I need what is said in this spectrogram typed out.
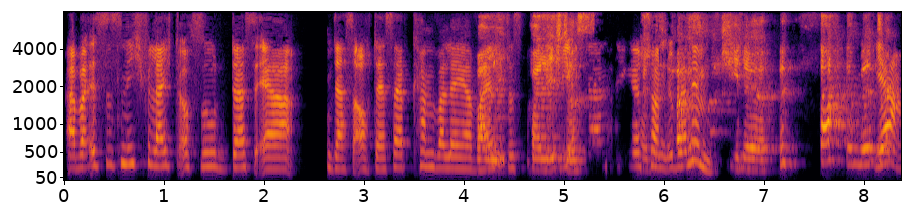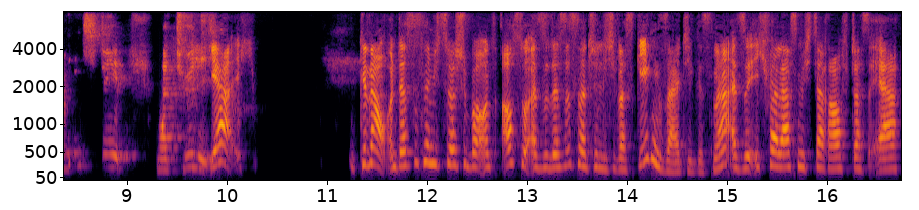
Aber ist es nicht vielleicht auch so, dass er das auch deshalb kann, weil er ja weil, weiß, dass weil ich das Dinge schon übernimmt. Im ja. steht. Natürlich. Ja, ich Genau, und das ist nämlich zum Beispiel bei uns auch so. Also das ist natürlich was Gegenseitiges. Ne? Also ich verlasse mich darauf, dass er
